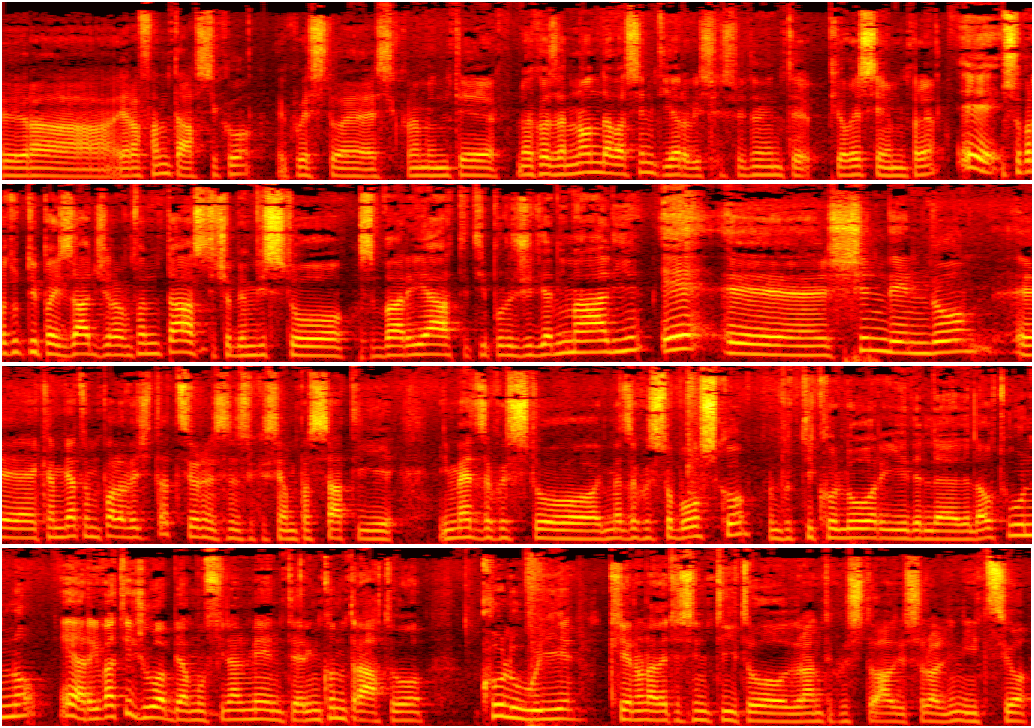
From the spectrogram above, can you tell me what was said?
era, era fantastico e questo è sicuramente una cosa non da sentire, visto che solitamente piove sempre. E soprattutto i paesaggi erano fantastici, abbiamo visto svariate tipologie di animali e eh, scendendo è cambiata un po' la vegetazione, nel senso che siamo passati in mezzo a questo, mezzo a questo bosco con tutti i colori del, dell'autunno. E arrivati giù abbiamo finalmente rincontrato colui che non avete sentito durante questo audio solo all'inizio,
